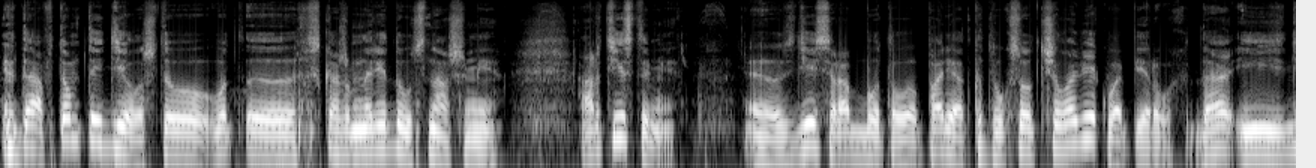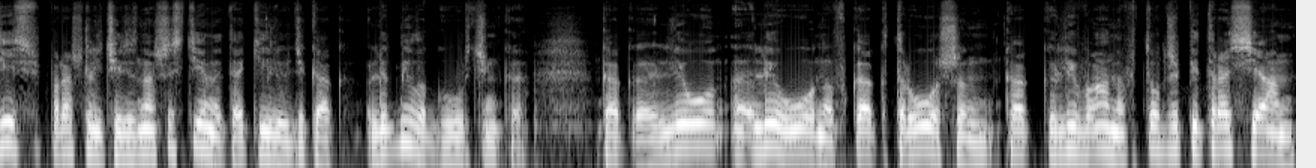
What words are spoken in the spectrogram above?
мы- да, в том-то и дело, что вот, э, скажем, наряду с нашими артистами здесь работало порядка 200 человек, во-первых, да, и здесь прошли через наши стены такие люди, как Людмила Гурченко, как э, Леон, э, Леонов, как Трошин, как Ливанов, тот же Петросян,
